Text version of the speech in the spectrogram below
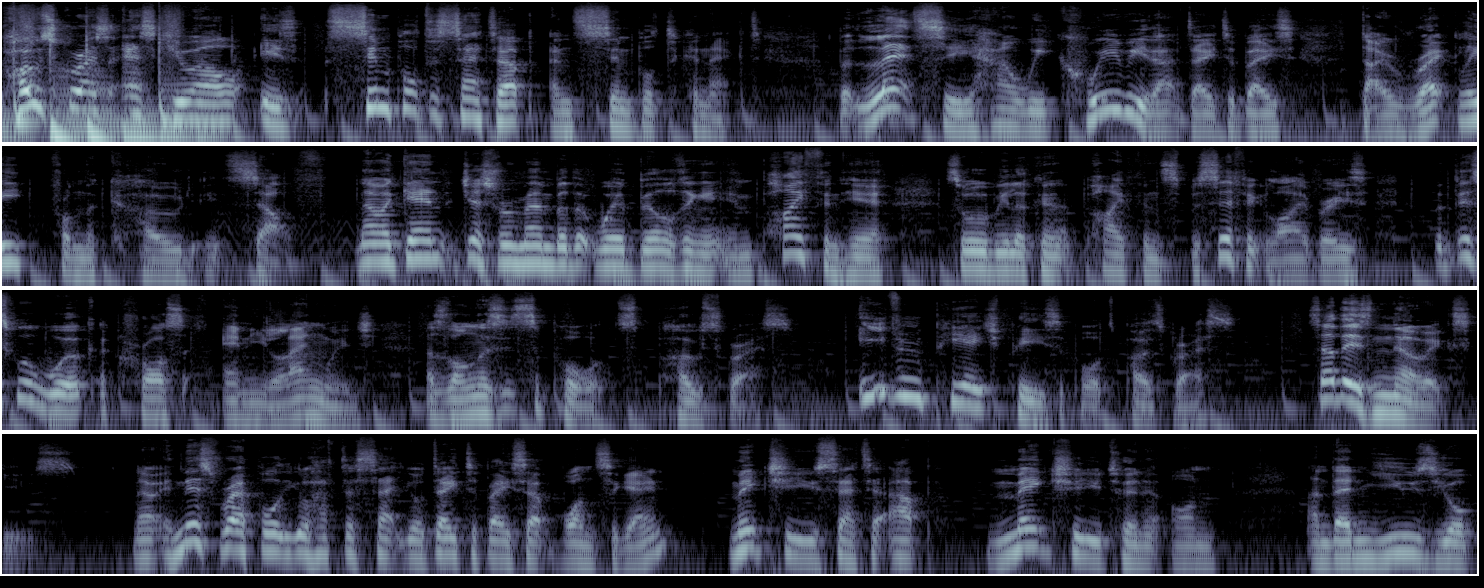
Postgres SQL is simple to set up and simple to connect. But let's see how we query that database directly from the code itself. Now again, just remember that we're building it in Python here, so we'll be looking at Python specific libraries, but this will work across any language as long as it supports Postgres. Even PHP supports Postgres, so there's no excuse. Now in this REPL, you'll have to set your database up once again. Make sure you set it up, make sure you turn it on, and then use your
